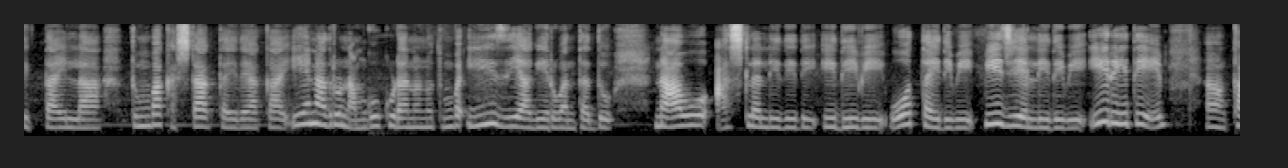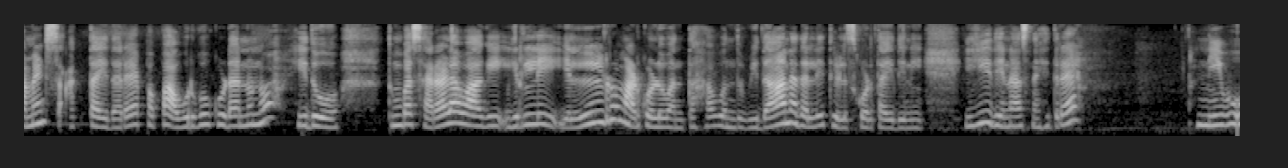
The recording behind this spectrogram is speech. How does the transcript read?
ಸಿಗ್ತಾ ಇಲ್ಲ. ತುಂಬ ಕಷ್ಟ ಆಗ್ತಾ ಇದೆ ಅಕ್ಕ. ಏನಾದರೂ ನಮಗೂ ಕೂಡ ತುಂಬ ಈಸಿಯಾಗಿ ಇರುವಂಥದ್ದು. ನಾವು ಹಾಸ್ಟ್ಲಲ್ಲಿ ಇದ್ದೀವಿ ಇದ್ದೀವಿ ಓದ್ತಾ ಇದ್ದೀವಿ, ಪಿ ಜಿಯಲ್ಲಿ ಇದ್ದೀವಿ ಈ ರೀತಿ ಕಮೆಂಟ್ಸ್ ಆಗ್ತಾ ಇದ್ದಾರೆ. ಪಾಪ ಅವ್ರಿಗೂ ಕೂಡ ಇದು ತುಂಬ ಸರಳವಾಗಿ ಇರಲಿ ಎಲ್ಲರೂ ಮಾಡಿಕೊಳ್ಳುವಂತಹ ಒಂದು ವಿಧಾನದಲ್ಲಿ ತಿಳಿಸ್ಕೊಡ್ತಾ ಇದ್ದೀನಿ. ಈ ದಿನ ಸ್ನೇಹಿತರೆ, ನೀವು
